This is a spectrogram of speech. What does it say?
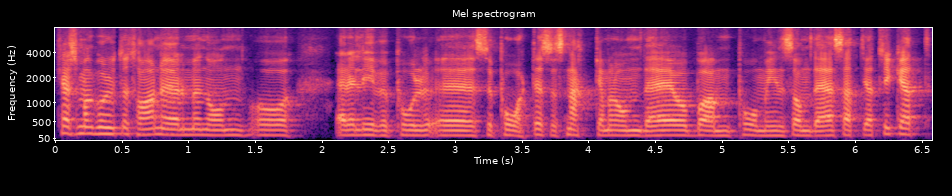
kanske man går ut och tar en öl med någon och är det Liverpool-supporter eh, så snackar man om det och bara påminns om det. Så att jag tycker att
